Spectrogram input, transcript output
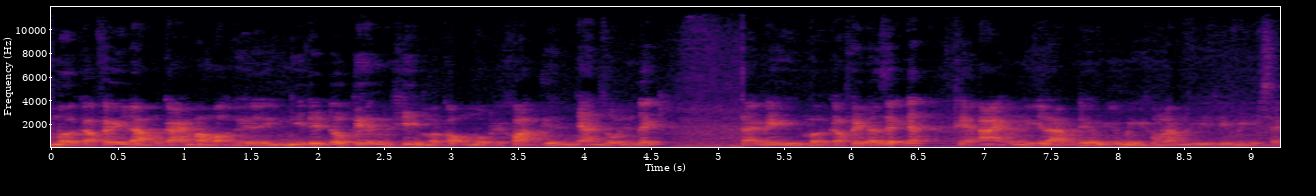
mở cà phê là một cái mà mọi người nghĩ đến đầu tiên khi mà có một cái khoản tiền nhàn rỗi nhất định. Tại vì mở cà phê là dễ nhất thì ai cũng nghĩ là nếu như mình không làm gì thì mình sẽ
